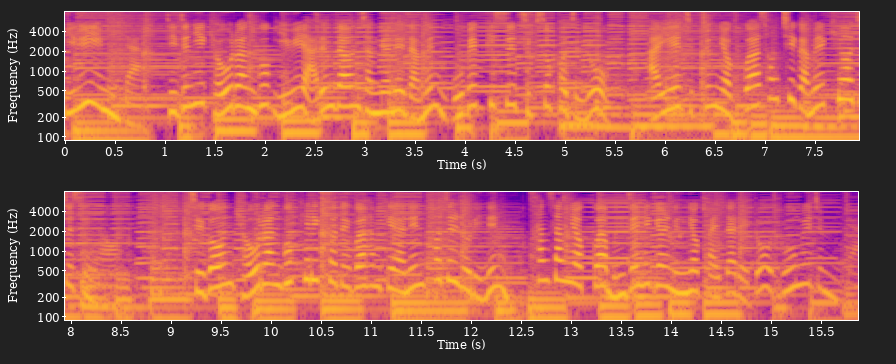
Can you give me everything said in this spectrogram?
1위입니다. 디즈니 겨울왕국 2위 아름다운 장면을 담은 500피스 직소 퍼즐로 아이의 집중력과 성취감을 키워주세요. 즐거운 겨울왕국 캐릭터들과 함께하는 퍼즐놀이는 상상력과 문제 해결 능력 발달에도 도움을 줍니다.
